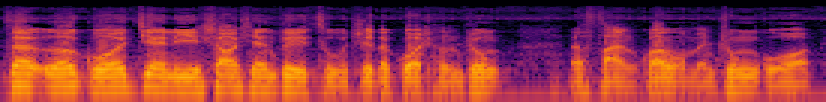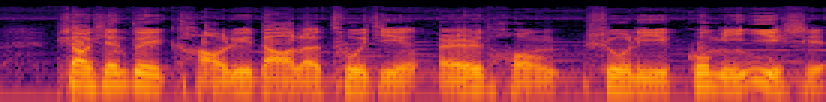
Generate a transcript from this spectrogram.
在俄国建立少先队组织的过程中，呃，反观我们中国，少先队考虑到了促进儿童树立公民意识。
